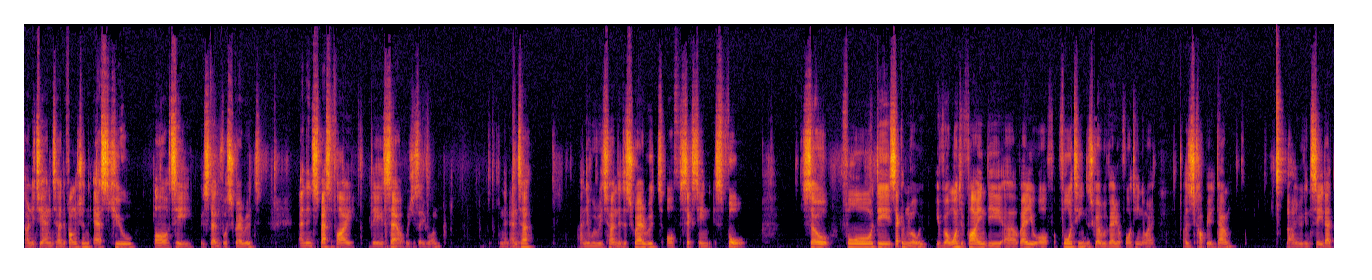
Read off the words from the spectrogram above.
I need to enter the function sqrt, which stands for square root, and then specify the cell, which is A1, and then enter, and it will return that the square root of 16 is 4. So for the second row, if I want to find the uh, value of 14, the square root value of 14, alright, I'll just copy it down. Now you can see that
